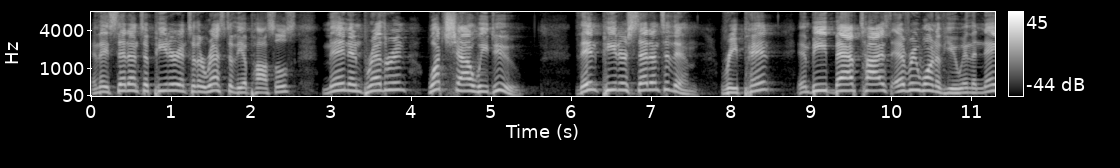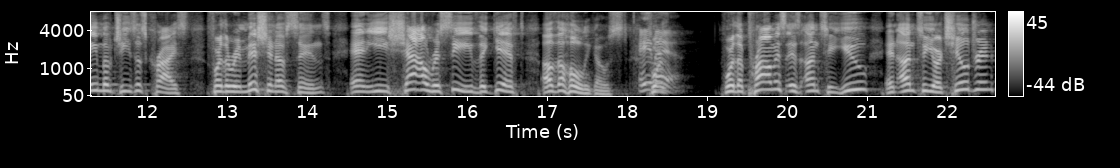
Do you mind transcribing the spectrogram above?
And they said unto Peter and to the rest of the apostles, Men and brethren, what shall we do? Then Peter said unto them, Repent and be baptized, every one of you, in the name of Jesus Christ for the remission of sins, and ye shall receive the gift of the Holy Ghost. Amen. For, for the promise is unto you and unto your children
